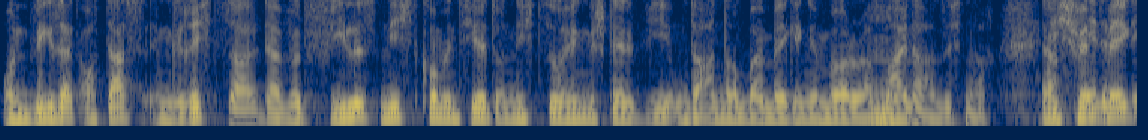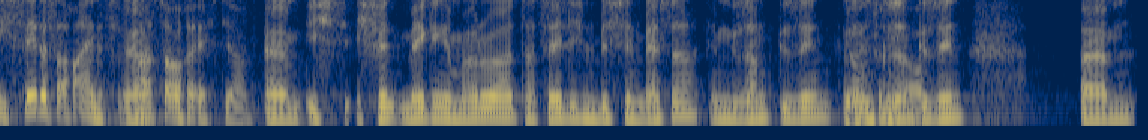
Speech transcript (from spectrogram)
und wie gesagt, auch das im Gerichtssaal, da wird vieles nicht kommentiert und nicht so hingestellt wie unter anderem bei Making a Murderer, meiner Ansicht nach. ich finde, nee, das- ich sehe das auch ein, das Ja. hast du auch echt, ja. ähm, ich, ich finde Making a Murderer tatsächlich ein bisschen besser im Gesamt gesehen, also Ja, ich insgesamt gesehen. Ähm,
